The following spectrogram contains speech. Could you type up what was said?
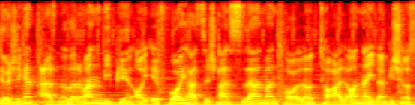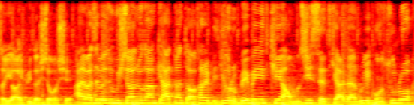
شکن از نظر من VPNify هستش. اصلا من تا, تا الان ندیدم که شناسایی IP داشته باشه. البته بهتون پیشنهاد می‌کنم که حتما تا آخر ویدیو رو ببینید که آموزشی ست کردن روی کنسول رو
